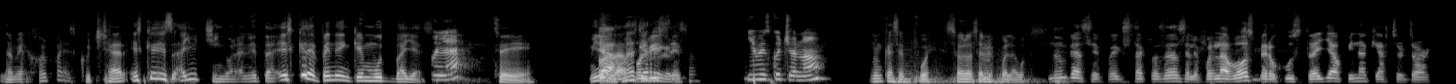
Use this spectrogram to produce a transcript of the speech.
la mejor para escuchar es que es- hay un chingo, la neta. Es que depende en qué mood vayas. Hola, Sí. Mira, Hola, además ya regresó. ya me escucho, ¿no? Nunca se fue, solo se le fue la voz. Nunca se fue, exacto. O sea, se le fue la voz, pero justo ella opina que After Dark.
